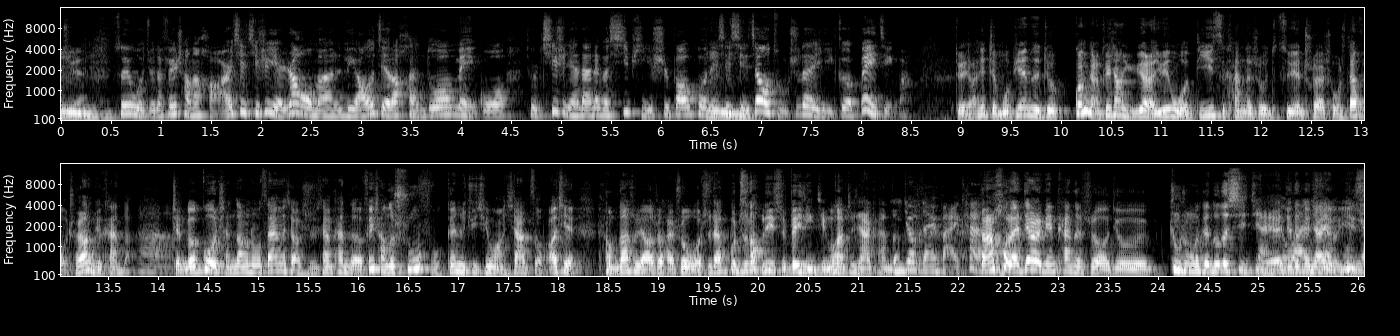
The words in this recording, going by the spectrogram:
觉，嗯所以我觉得非常的好，而且其实也让我们了解了很多美国就是七十年代那个嬉皮士，包括那些邪教组织的一个背景嘛。对，而且整部片子就观感非常愉悦了，因为我第一次看的时候，就资源出来的时候，我是在火车上去看的。啊，整个过程当中三个小时，实际上看的非常的舒服，跟着剧情往下走。而且我们当时聊的时候还说，我是在不知道历史背景情况之下看的你。就等于白看。当然，后来第二遍看的时候，就注重了更多的细节，觉觉得更加有意思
